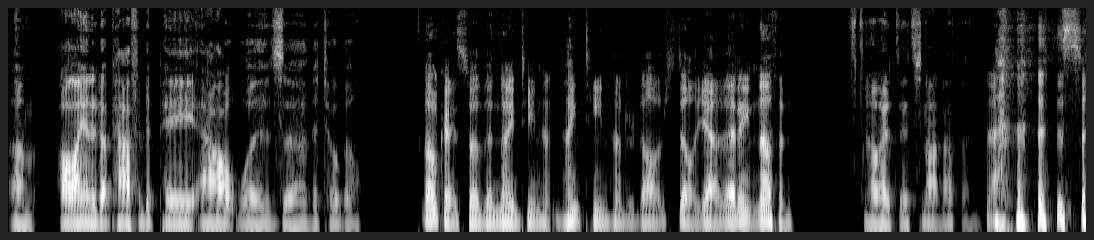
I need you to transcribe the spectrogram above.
um, all i ended up having to pay out was uh, the tow bill. Okay so the 19 $1900 still. Yeah that ain't nothing. Oh it's, it's not nothing. So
